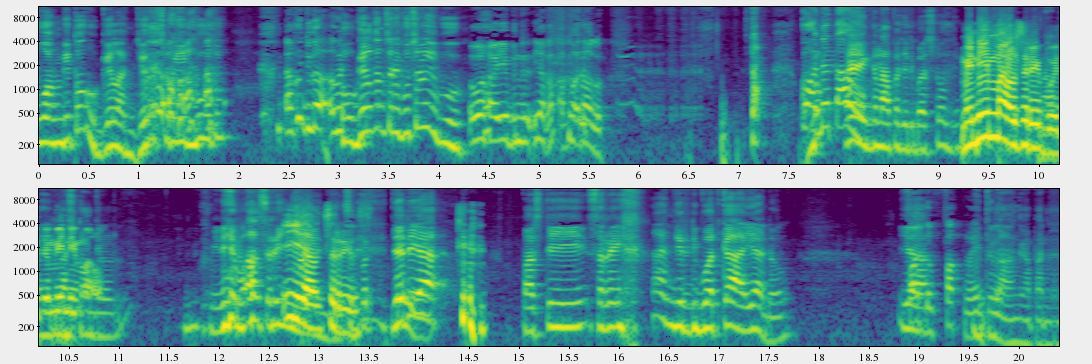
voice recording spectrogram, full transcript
uang di togel anjir seribu tuh. Aku juga Togel kan seribu seribu. Wah iya bener, ya aku gak tahu loh. Kok ada tahu? Eh kenapa jadi bahas togel? Minimal seribu Kenapa itu minimal. Minimal seribu. Iya, serius. Jadi ya pasti sering anjir dibuat kaya dong. Ya, What the fuck, man? Itulah anggapan.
